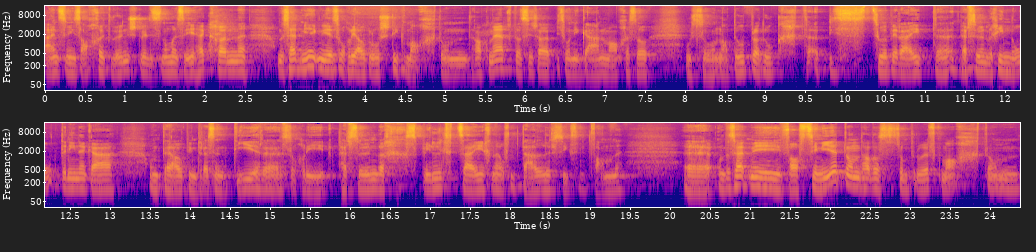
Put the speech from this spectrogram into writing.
einzelne Sachen gewünscht, weil es nur sie hat können. Und es hat mich irgendwie so ein bisschen auch lustig gemacht und habe gemerkt, das ist auch etwas, was ich gerne mache, so aus so Naturprodukten etwas zubereiten, persönliche Noten hineingeben und dann auch beim Präsentieren so ein bisschen persönliches Bild zeichnen auf dem Teller, sei es in der Pfanne. Äh, und das hat mich fasziniert und habe das zum Beruf gemacht und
